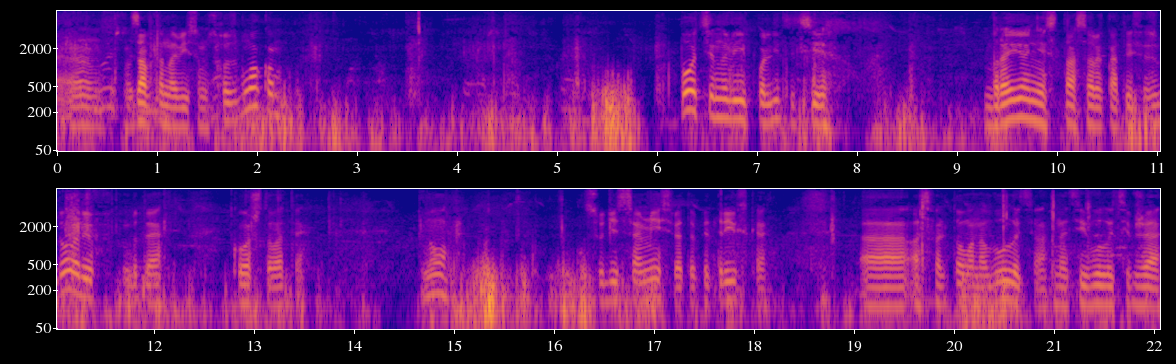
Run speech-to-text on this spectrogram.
е, з автонавісом з хозблоком. По ціновій політиці в районі 140 тисяч доларів буде коштувати. Ну, судіть самі, Святопетрівська, е, асфальтована вулиця. На цій вулиці вже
